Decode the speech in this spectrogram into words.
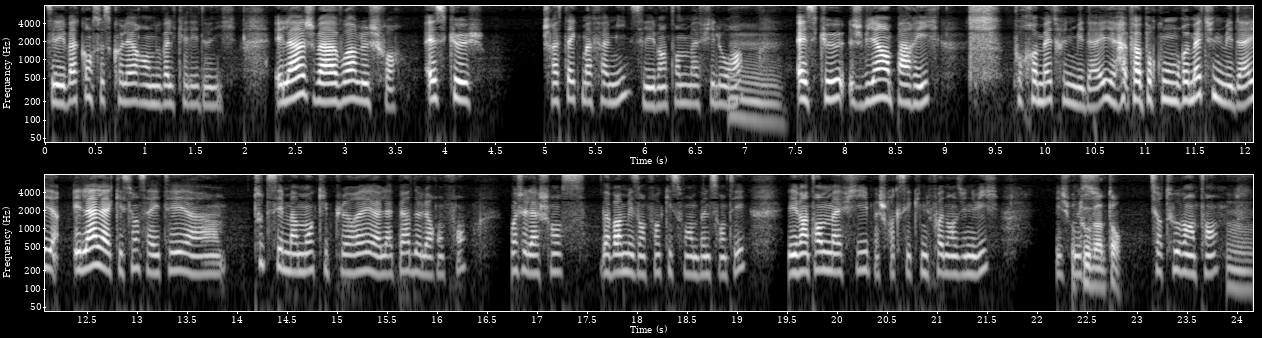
C'est les vacances scolaires en Nouvelle-Calédonie. Et là, je vais avoir le choix. Est-ce que je reste avec ma famille, c'est les 20 ans de ma fille Laura. Hmm. Est-ce que je viens à Paris pour remettre une médaille, enfin pour qu'on me remette une médaille? Et là, la question, ça a été euh, toutes ces mamans qui pleuraient euh, la perte de leur enfant. Moi, j'ai la chance d'avoir mes enfants qui sont en bonne santé. Les 20 ans de ma fille, bah, je crois que c'est qu'une fois dans une vie. Et je Surtout 20 ans. Surtout 20 ans. Hmm.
